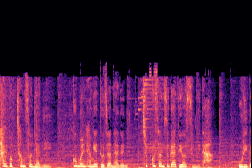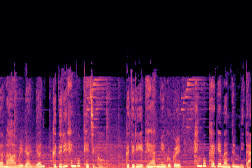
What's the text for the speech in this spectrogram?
탈북 청소년이 꿈을 향해 도전하는 축구 선수가 되었습니다. 우리가 마음을 열면 그들이 행복해지고 그들이 대한민국을 행복하게 만듭니다.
